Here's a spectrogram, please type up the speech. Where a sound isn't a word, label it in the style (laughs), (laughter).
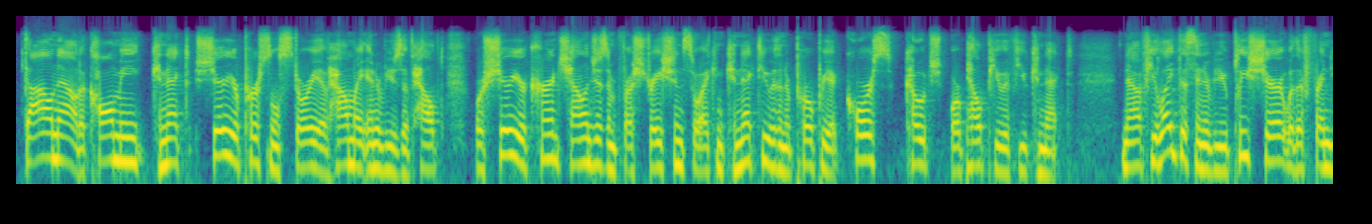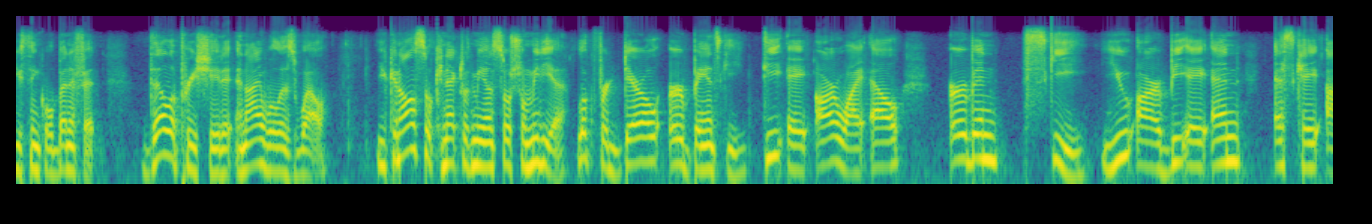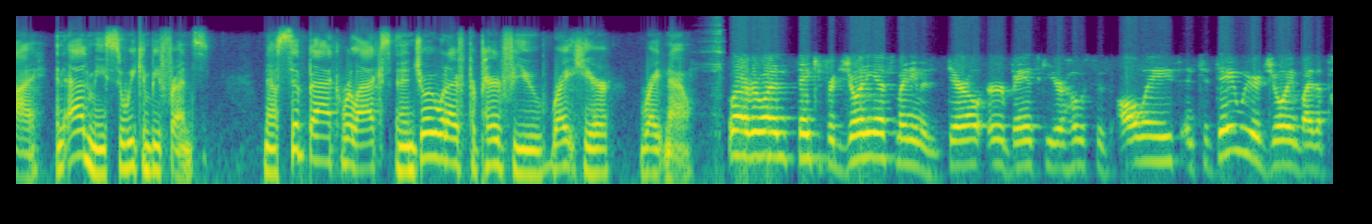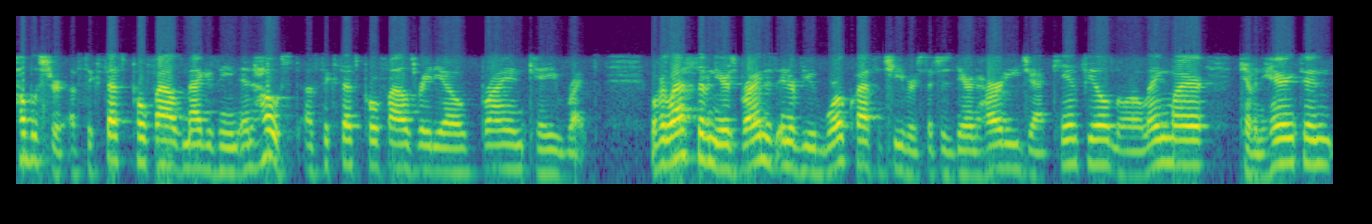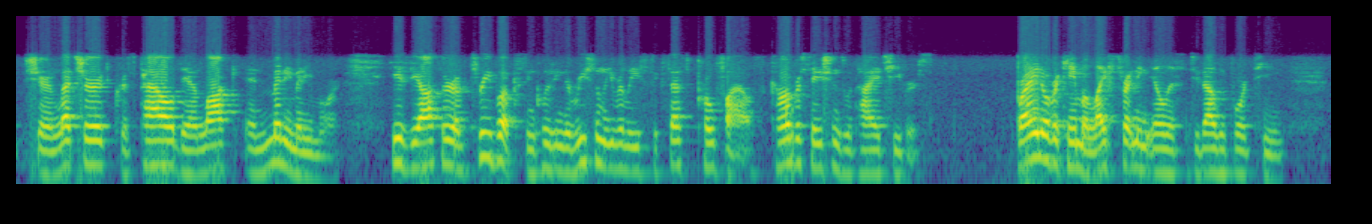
Dial now to call me, connect, share your personal story of how my interviews have helped, or share your current challenges and frustrations so I can connect you with an appropriate course, coach, or help you if you connect. Now, if you like this interview, please share it with a friend you think will benefit. They'll appreciate it, and I will as well. You can also connect with me on social media. Look for Daryl Urbanski, D A R Y L, Urban Ski, U R B A N S K I, and add me so we can be friends. Now sit back, relax, and enjoy what I've prepared for you right here, right now. Hello, everyone. Thank you for joining us. My name is Daryl Urbanski, your host as always, and today we are joined by the publisher of Success Profiles magazine and host of Success Profiles Radio, Brian K. Wright. Over the last seven years, Brian has interviewed world-class achievers such as Darren Hardy, Jack Canfield, Loral Langemeier, Kevin Harrington, Sharon Lechter, Chris Powell, Dan Lok, and many, many more. He is the author of three books, including the recently released Success Profiles, Conversations with High Achievers. Brian overcame a life-threatening illness in 2014.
